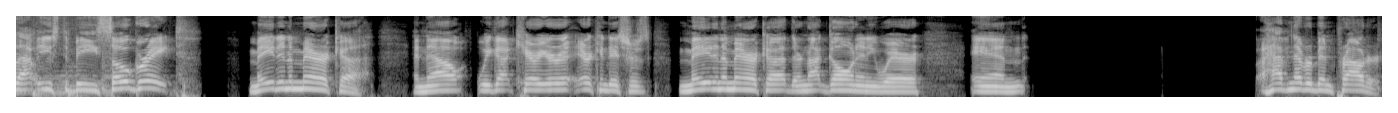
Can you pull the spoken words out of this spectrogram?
That used to be so great? Made in America. And now we got carrier air conditioners made in America. They're not going anywhere. And I have never been prouder.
